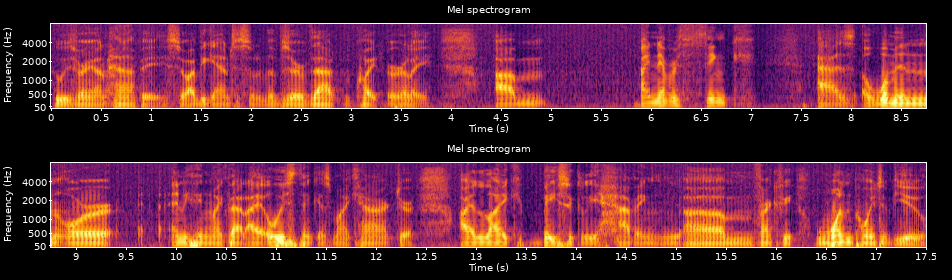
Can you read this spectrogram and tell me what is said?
who was very unhappy. So I began to sort of observe that quite early. Um, I never think as a woman or anything like that. I always think as my character. I like basically having, um, frankly, one point of view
